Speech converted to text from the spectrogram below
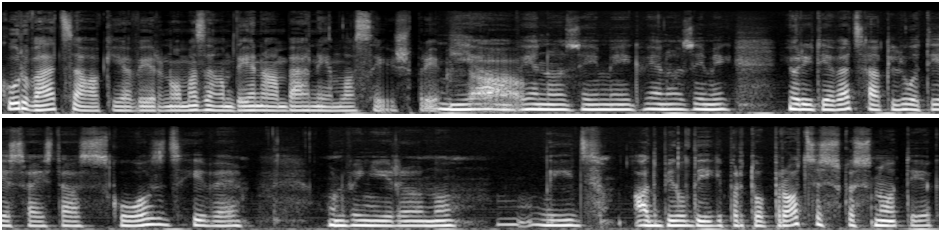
kur vecāki jau ir no mazām dienām bērniem lasījuši priekšā. Jā, viennozīmīgi, viennozīmīgi, jo arī tie vecāki ļoti iesaistās skolas dzīvē, un viņi ir, nu, līdz atbildīgi par to procesu, kas notiek.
